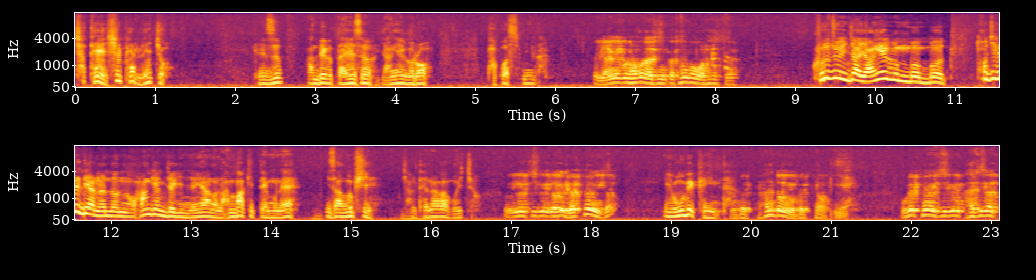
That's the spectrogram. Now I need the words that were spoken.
첫 해에 실패를 했죠. 그래서 안 되겠다 해서 양액으로 바꿨습니다. 양액으로 하고 나시니까 성공을 하셨어요? 그러죠. 이제 양액은 뭐, 뭐, 토질에 대한 어떤 환경적인 영향을 안 받기 때문에 이상 없이 잘 돼나가고 있죠. 이거 지금 여기 몇 평이죠? 이 500평입니다. 500평. 한 동에 500평. 예. 500평에 지금 가지가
